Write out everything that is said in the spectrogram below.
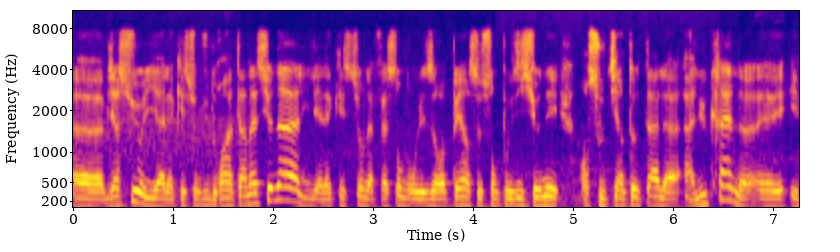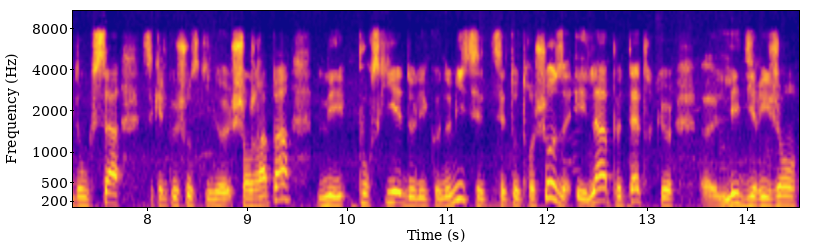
Bien sûr, il y a la question du droit international, il y a la question de la façon dont les Européens se sont positionnés en soutien total à, l'Ukraine. Et, donc ça, c'est quelque chose qui ne changera pas. Mais pour ce qui est de l'économie, c'est autre chose. Et là, peut-être que les dirigeants gens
